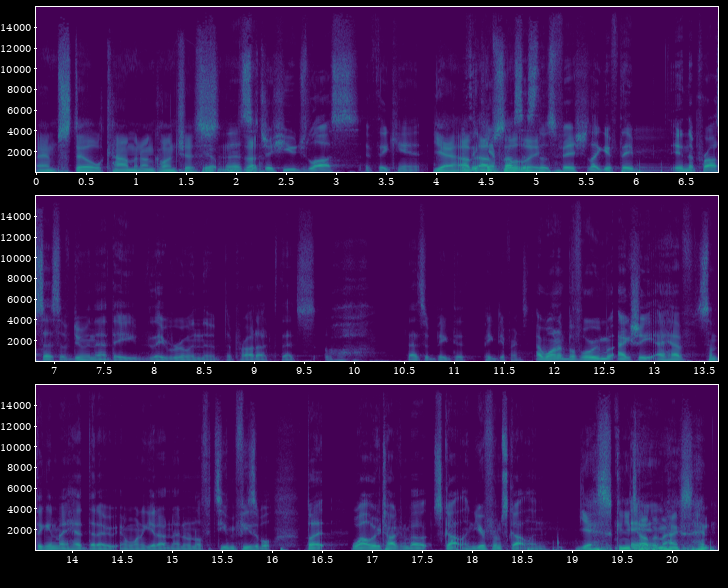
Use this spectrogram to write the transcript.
um, still calm and unconscious. Yep. And That's that- such a huge loss if they can't. Yeah, if they ab- can't absolutely. process those fish. Like if they, in the process of doing that, they they ruin the the product. That's oh, that's a big di- big difference. I want to before we mo- actually, I have something in my head that I, I want to get out, and I don't know if it's even feasible. But while we are talking about Scotland, you're from Scotland. yes, can you tell by my accent?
